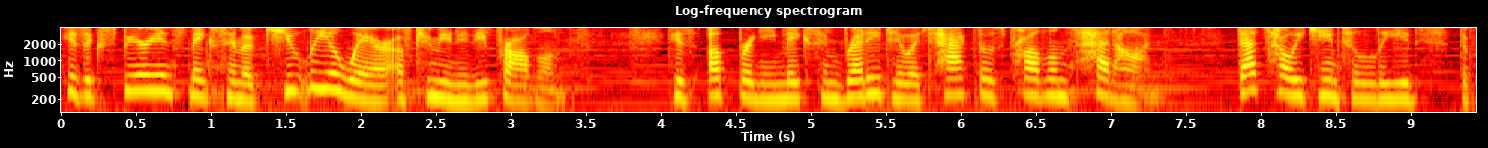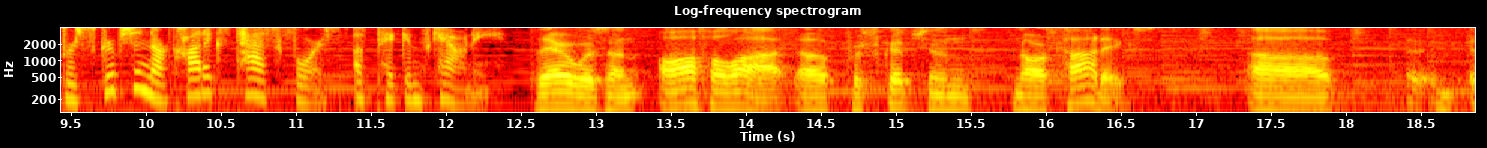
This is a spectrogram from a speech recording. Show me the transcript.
His experience makes him acutely aware of community problems. His upbringing makes him ready to attack those problems head on. That's how he came to lead the Prescription Narcotics Task Force of Pickens County. There was an awful lot of prescription narcotics uh, Uh,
